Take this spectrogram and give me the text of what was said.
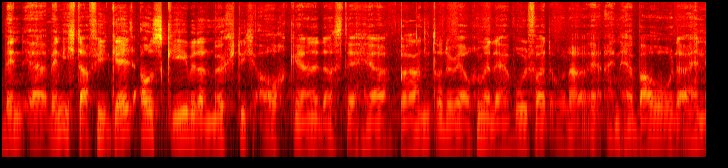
wenn, er, wenn ich da viel Geld ausgebe, dann möchte ich auch gerne, dass der Herr Brandt oder wer auch immer, der Herr Wohlfahrt oder ein Herr Bau oder ein,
